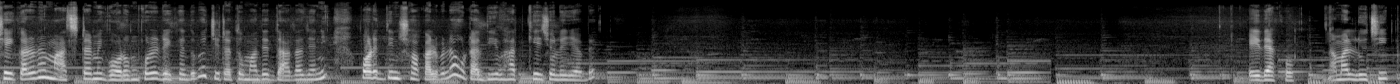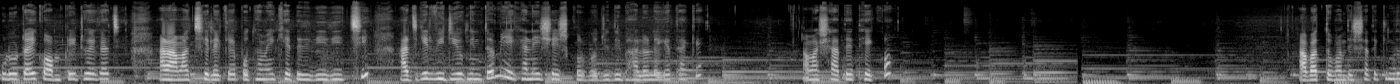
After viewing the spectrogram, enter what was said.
সেই কারণে মাছটা আমি গরম করে রেখে দেবো, যেটা তোমাদের দাদা জানি পরের দিন সকালবেলা ওটা দিয়ে ভাত খেয়ে চলে যাবে। এই দেখো, আমার লুচি পুরোটাই কমপ্লিট হয়ে গেছে। আর আমার ছেলেকে প্রথমেই খেতে দিয়ে দিচ্ছি। আজকের ভিডিও কিন্তু আমি এখানেই শেষ করব। যদি ভালো লেগে থাকে, আমার সাথে থেকো। আবার তোমাদের সাথে কিন্তু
